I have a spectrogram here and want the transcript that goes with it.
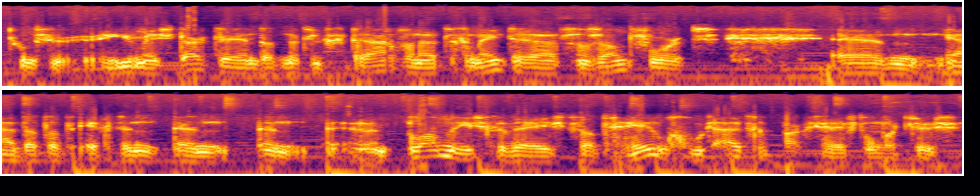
toen ze hiermee starten, en dat natuurlijk gedragen vanuit de gemeenteraad van Zandvoort, ehm, ja, dat dat echt een, een, een, een plan is geweest wat heel goed uitgepakt heeft ondertussen.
